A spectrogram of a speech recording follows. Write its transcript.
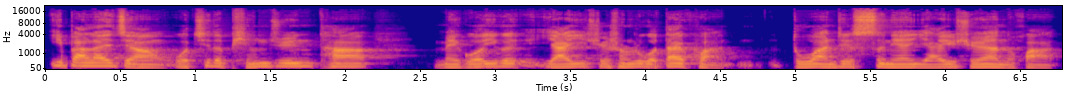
一般来讲，我记得平均他美国一个牙医学生如果贷款读完这四年牙医学院的话，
